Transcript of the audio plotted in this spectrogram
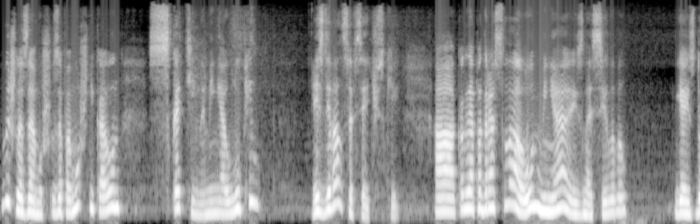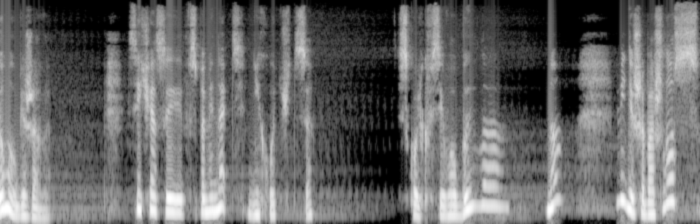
Вышла замуж за помощника, а он, скотина, меня лупил, издевался всячески. А когда подросла, он меня изнасиловал. Я из дома убежала. Сейчас и вспоминать не хочется. Сколько всего было, но, видишь, обошлось...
